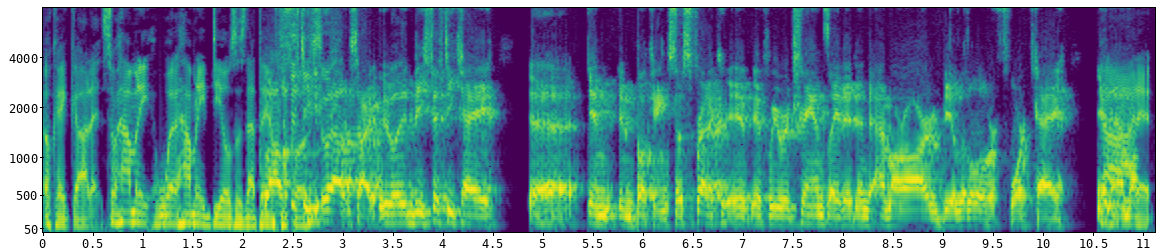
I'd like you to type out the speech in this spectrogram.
Okay. Got it. So how many, what, how many deals is that they Well, have to 50, close? well, sorry, it would be 50K uh, in, in booking. So spread, if, if we were translated into MRR, it would be a little over 4K in Got MRR. it.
